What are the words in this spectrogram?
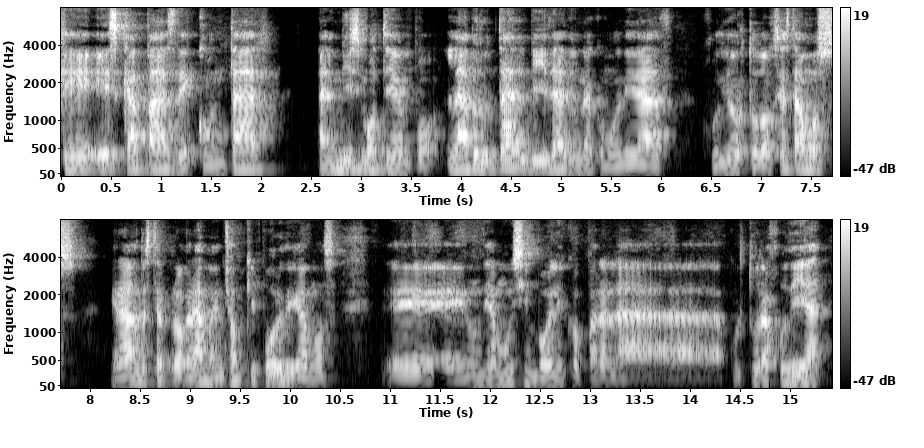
que es capaz de contar al mismo tiempo la brutal vida de una comunidad judío ortodoxa, estamos grabando este programa en Yom Kippur, digamos, eh, en un día muy simbólico para la cultura judía,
